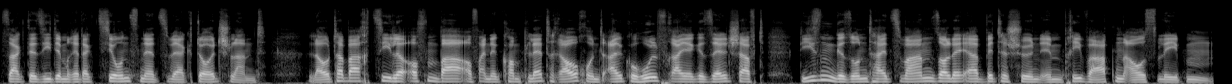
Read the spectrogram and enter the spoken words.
sagte sie dem Redaktionsnetzwerk Deutschland. Lauterbach ziele offenbar auf eine komplett rauch- und alkoholfreie Gesellschaft. Diesen Gesundheitswahn solle er bitteschön im Privaten ausleben.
